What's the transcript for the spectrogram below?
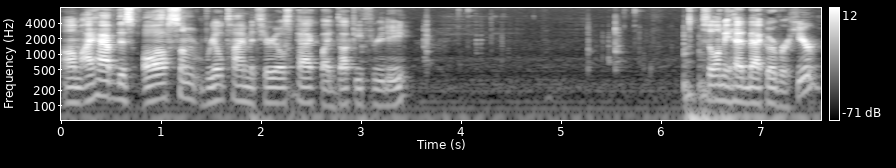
Um, I have this awesome real-time materials pack by Ducky 3D. So let me head back over here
